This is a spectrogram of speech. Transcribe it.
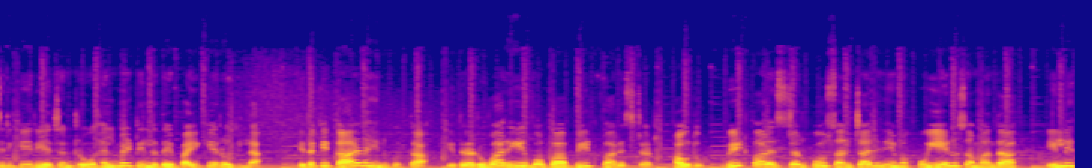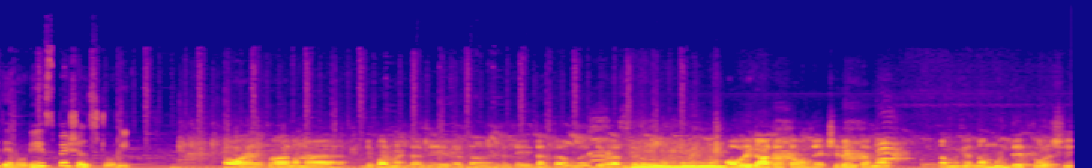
ಸಿರಿಗೇರಿಯ ಜನರು ಹೆಲ್ಮೆಟ್ ಇಲ್ಲದೆ ಬೈಕ್ ಏರೋದಿಲ್ಲ. ಇದಕ್ಕೆ ಕಾರಣ ಏನು ಗೊತ್ತಾ? ಇದರ ರೂವಾರಿ ಒಬ್ಬ ಬೀಟ್ ಫಾರೆಸ್ಟರ್. ಹೌದು, ಬೀಟ್ ಫಾರೆಸ್ಟರ್ಗೂ ಸಂಚಾರಿ ನಿಯಮಕ್ಕೂ ಏನು ಸಂಬಂಧ? ಇಲ್ಲಿದೆ ನೋಡಿ ಸ್ಪೆಷಲ್ ಸ್ಟೋರಿ. ಆವಾಗ ನಮ್ಮ ಡಿಪಾರ್ಟ್ಮೆಂಟಲ್ಲಿ ಇರತ್ತ ಇದ್ದಂಥ ದೇವರಾಜ್ ಸರ್ ಅವರು. ಅವರಿಗೆ ಆದಂಥ ಒಂದು ಆಕ್ಸಿಡೆಂಟನ್ನು ನಮಗೆ ನಮ್ಮ ಮುಂದೆ ತೋರಿಸಿ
